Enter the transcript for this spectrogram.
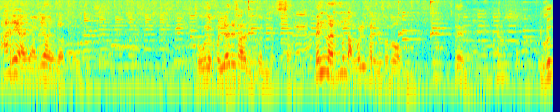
아니 아니 안 미안합니다. 저 오늘 걸려야 될 사람이 있거든요, 진짜. 맨날 한 번도 안 걸린 사람이 있어서. 네. 어, 이거?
